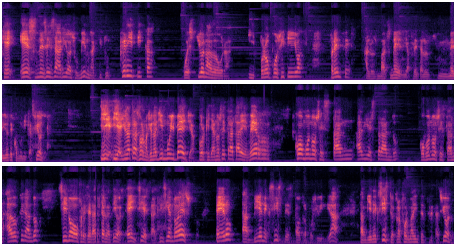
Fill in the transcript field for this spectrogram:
que es necesario asumir una actitud crítica, cuestionadora y propositiva frente a los más media, frente a los medios de comunicación. Y, hay una transformación allí muy bella, porque ya no se trata de ver cómo nos están adiestrando, cómo nos están adoctrinando, sino ofrecer alternativas. Hey, sí, estás diciendo esto, pero también existe esta otra posibilidad, también existe otra forma de interpretación.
